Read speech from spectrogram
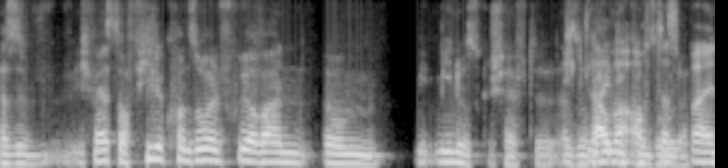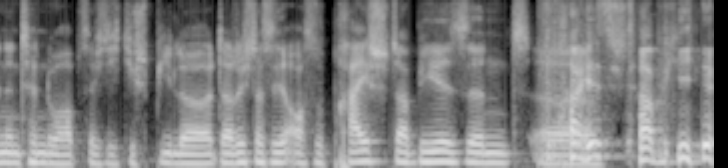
Also ich weiß doch, viele Konsolen früher waren ähm, Mi- Minusgeschäfte. Also ich glaube auch, dass bei Nintendo hauptsächlich die Spiele, dadurch, dass sie auch so preisstabil sind, äh, Preisstabil.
